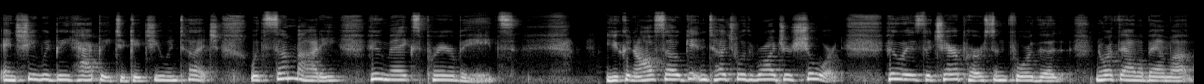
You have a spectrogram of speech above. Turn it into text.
and she would be happy to get you in touch with somebody who makes prayer beads. You can also get in touch with Roger Short, who is the chairperson for the North Alabama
